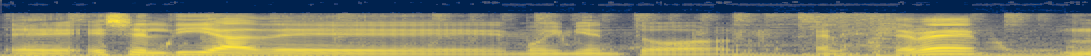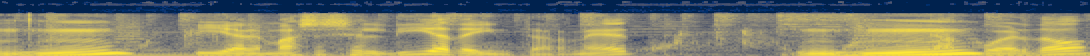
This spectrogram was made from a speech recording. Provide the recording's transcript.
Eh, es el día de movimiento LGTB y además es el día de Internet, ¿de acuerdo?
